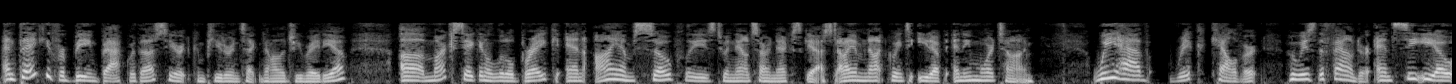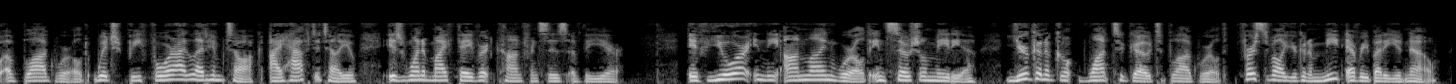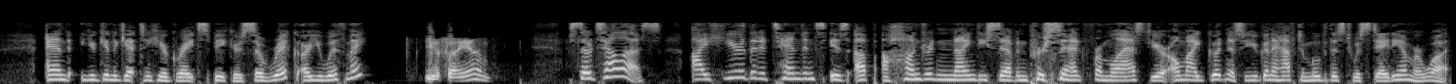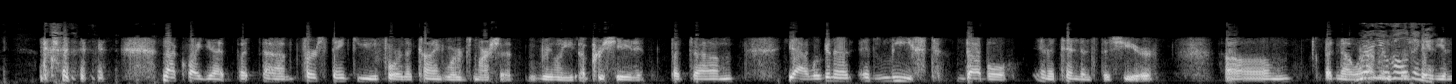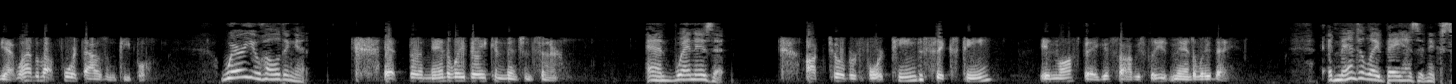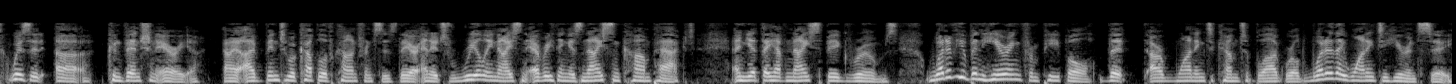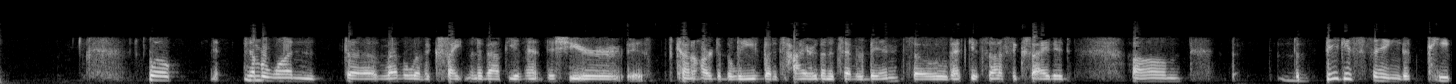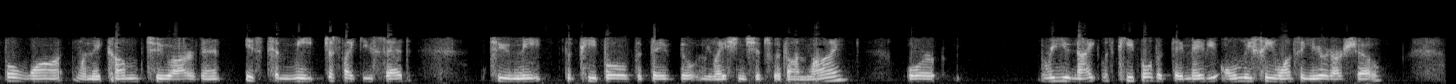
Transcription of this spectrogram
And thank you for being back with us here at Computer and Technology Radio. Uh, Mark's taken a little break, and I am so pleased to announce our next guest. I am not going to eat up any more time. We have Rick Calvert, who is the founder and CEO of BlogWorld, which before I let him talk, I have to tell you, is one of my favorite conferences of the year. If you're in the online world, in social media, you're going to want to go to BlogWorld. First of all, you're going to meet everybody you know, and you're going to get to hear great speakers. So, Rick, are you with me? Yes, I am. So tell us, I hear that attendance is up 197% from last year. Oh my goodness, are you going to have to move this to a stadium or what? Not quite yet, but um, first, thank you for the kind words, Marsha. Really appreciate it. But um, yeah, we're going to at least double in attendance this year. Um, but no, we're Where not are you ready for a holding it? stadium yet. We'll have about 4,000 people Where are you holding it? at the Mandalay Bay Convention Center. And when is it? October 14 to 16 in Las Vegas, obviously at Mandalay Bay. And Mandalay Bay has an exquisite uh, convention area. I, I've been to a couple of conferences there, and it's really nice, and everything is nice and compact, and yet they have nice big rooms. What have you been hearing from people that are wanting to come to Blog World? What are they wanting to hear and see? Well, number one, the level of excitement about the event this year is kind of hard to believe, but it's higher than it's ever been, so that gets us excited. Um, the biggest thing that people want when they come to our event is to meet, just like you said, to meet the people that they've built relationships with online or reunite with people that they maybe only see once a year at our show.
